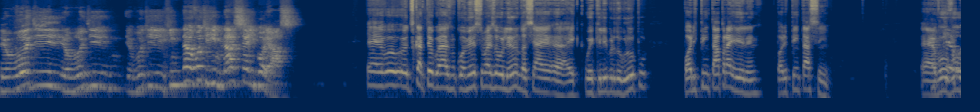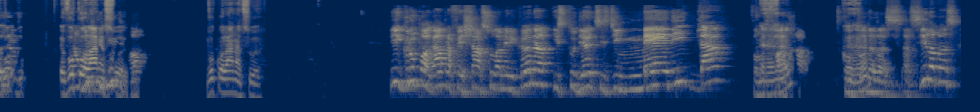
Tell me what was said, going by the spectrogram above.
Eu vou de. Eu vou de. Eu vou de. Não, eu vou de gimnásia e Goiás. É, eu, eu descartei o Goiás no começo, mas olhando assim a, a, o equilíbrio do grupo, pode pintar para ele, hein? Pode pintar sim. É, é vou, vou, vou, eu vou colar na sua. Vou colar na sua. E grupo H para fechar a Sul-Americana, Estudiantes de Mérida, vamos uhum. falar com uhum. todas as, as, sílabas,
